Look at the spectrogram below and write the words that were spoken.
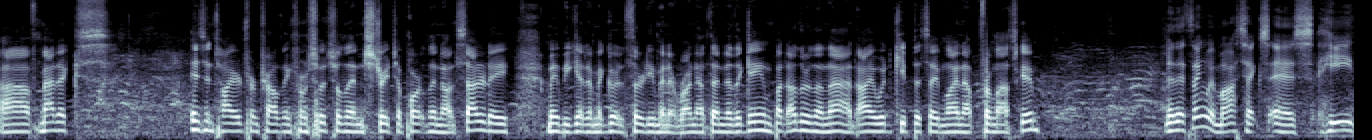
Uh, Mattocks isn't tired from traveling from Switzerland straight to Portland on Saturday, maybe get him a good 30 minute run at the end of the game. But other than that, I would keep the same lineup from last game. Now the thing with Mattocks is he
